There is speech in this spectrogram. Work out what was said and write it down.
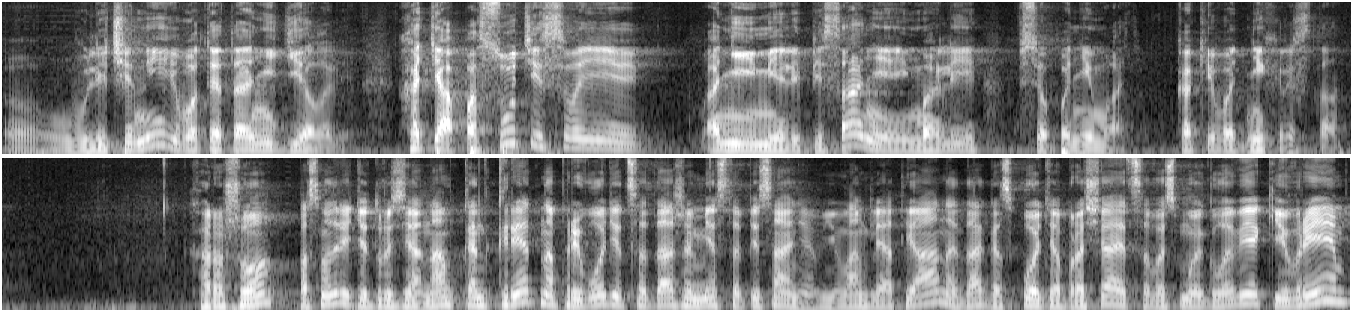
э, увлечены, и вот это они делали. Хотя по сути своей они имели Писание и могли все понимать, как и в дни Христа. Хорошо. Посмотрите, друзья, нам конкретно приводится даже место Писания. В Евангелии от Иоанна, да, Господь обращается в 8 главе к евреям,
